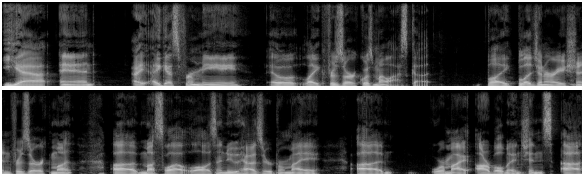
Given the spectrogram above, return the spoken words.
Yeah, and I, I guess for me, it, like Berserk was my last cut. Like Blood Generation, Berserk, Mu- uh, Muscle Outlaws, and New Hazard were my uh, were my honorable mentions. Uh,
